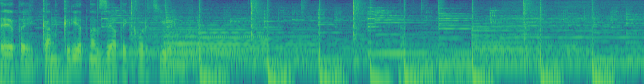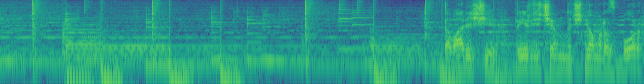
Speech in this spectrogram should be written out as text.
этой конкретно взятой квартиры. Товарищи, прежде чем начнем разбор,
